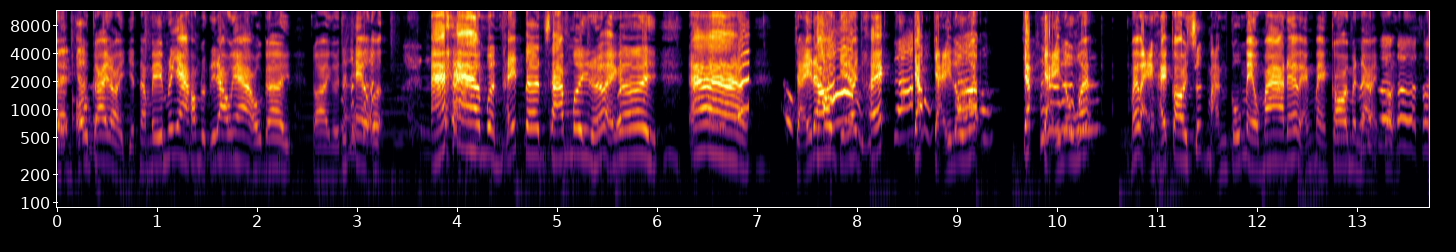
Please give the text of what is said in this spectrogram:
rồi ok rồi dịch nằm im đó nha không được đi đâu nha ok. Rồi người tiếp theo ờ, à mình thấy tên Sammy rồi đó bạn ơi. À chạy đâu chạy đâu thoát chấp chạy luôn á chấp chạy luôn á. Mấy bạn hãy coi sức mạnh của mèo ma đấy bạn bạn coi mình nè từ từ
